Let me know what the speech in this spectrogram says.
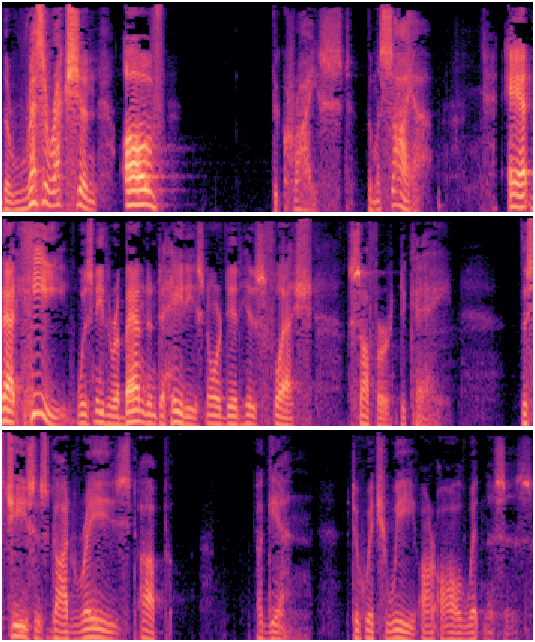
the resurrection of the Christ, the Messiah and that he was neither abandoned to Hades nor did his flesh suffer decay. This Jesus God raised up again, to which we are all witnesses.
